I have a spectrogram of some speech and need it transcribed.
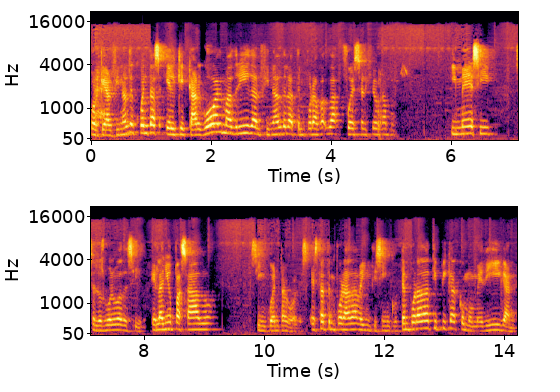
porque al final de cuentas el que cargó al Madrid al final de la temporada fue Sergio Ramos. Y Messi, se los vuelvo a decir, el año pasado 50 goles, esta temporada 25, temporada típica como me digan,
